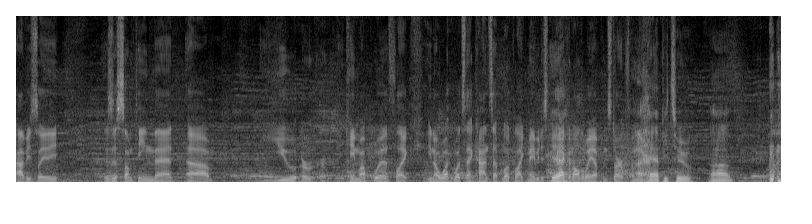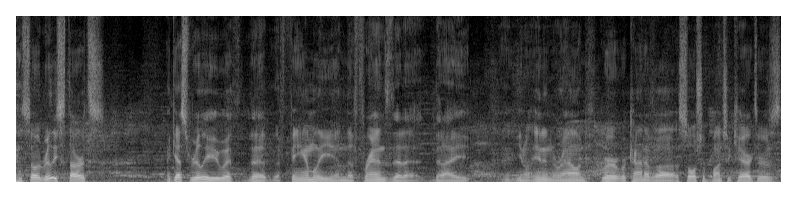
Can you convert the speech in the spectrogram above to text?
obviously, is this something that uh, you or, or came up with? Like you know what what's that concept look like? Maybe just Yeah. back it all the way up and start from I'm there. happy to. Uh, so it really starts, I guess, really with the, the family and the friends that I, that I, you know, in and around. We're, we're kind of a, social bunch of characters.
